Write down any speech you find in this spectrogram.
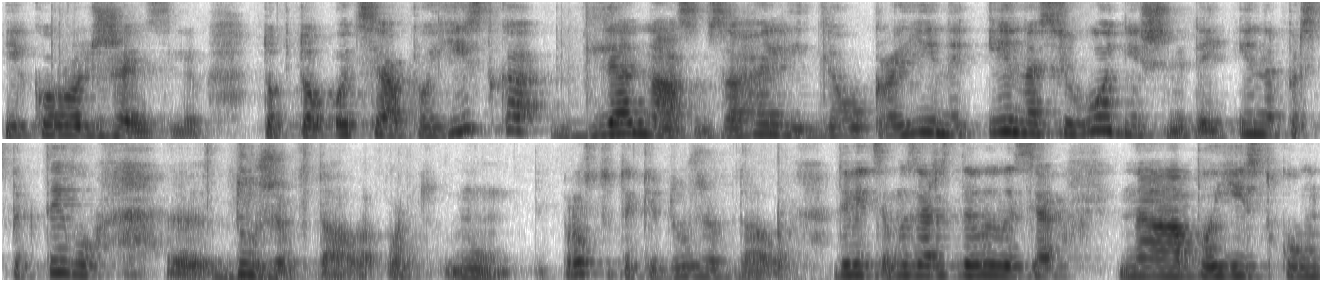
і король жезлів. Тобто, оця поїздка для нас, взагалі, для України, і на сьогоднішній день, і на перспективу е, дуже вдала. От, ну, просто таки дуже вдало. Дивіться, ми зараз дивилися на поїздку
